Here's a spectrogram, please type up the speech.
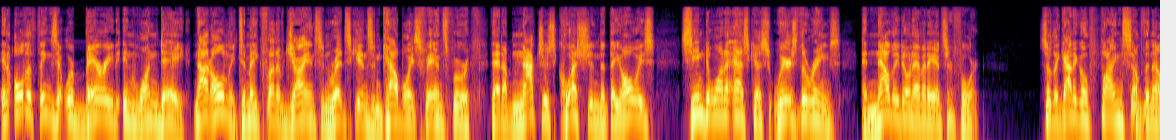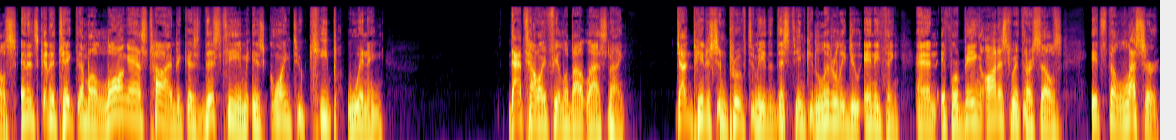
and all the things that were buried in one day, not only to make fun of Giants and Redskins and Cowboys fans for that obnoxious question that they always seem to want to ask us where's the rings? And now they don't have an answer for it. So they got to go find something else. And it's going to take them a long ass time because this team is going to keep winning. That's how I feel about last night. Doug Pederson proved to me that this team can literally do anything. And if we're being honest with ourselves, it's the lesser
